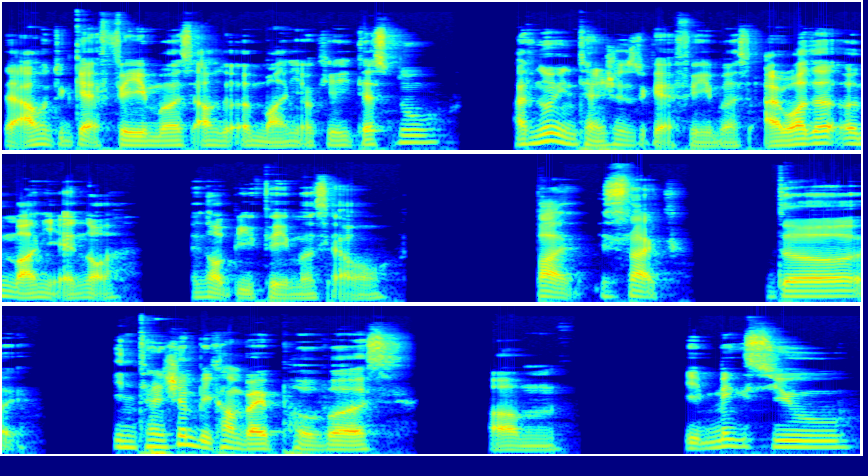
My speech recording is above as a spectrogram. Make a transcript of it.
that I want to get famous, I want to earn money. Okay, there's no I have no intentions to get famous. I rather earn money and not and not be famous at all. But it's like the intention become very perverse. Um, it makes you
